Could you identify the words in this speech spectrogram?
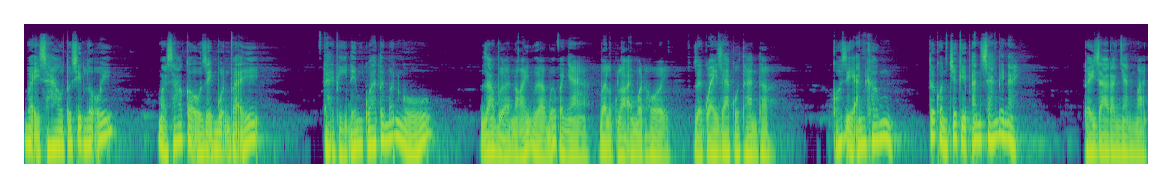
Vậy sao tôi xin lỗi? Mà sao cậu dậy muộn vậy? Tại vì đêm qua tôi mất ngủ. Giao vừa nói vừa bước vào nhà Và lục lọi một hồi, Rồi quay ra cô than thở. Có gì ăn không? Tôi còn chưa kịp ăn sáng đây này. Thấy Giao đang nhăn mặt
